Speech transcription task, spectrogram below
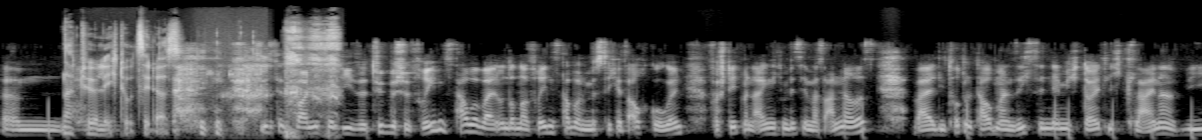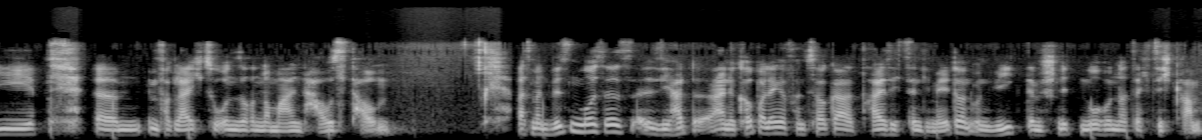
Ähm, Natürlich tut sie das. das ist jetzt zwar nicht so diese typische Friedenstaube, weil unter einer Friedenstaube, müsste ich jetzt auch googeln, versteht man eigentlich ein bisschen was anderes, weil die Turteltauben an sich sind nämlich deutlich kleiner wie ähm, im Vergleich zu unseren normalen Haustauben. Was man wissen muss, ist, sie hat eine Körperlänge von circa 30 Zentimetern und wiegt im Schnitt nur 160 Gramm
